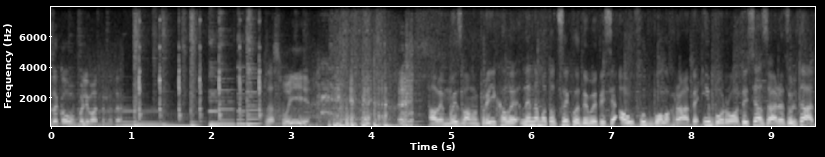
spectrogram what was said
За кого вболіватимете? За свої. Але ми з вами приїхали не на мотоцикли дивитися, а у футбол грати і боротися за результат.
